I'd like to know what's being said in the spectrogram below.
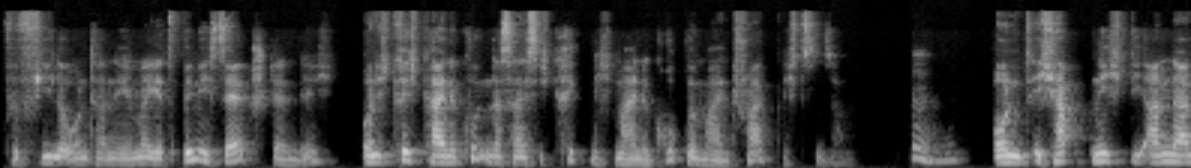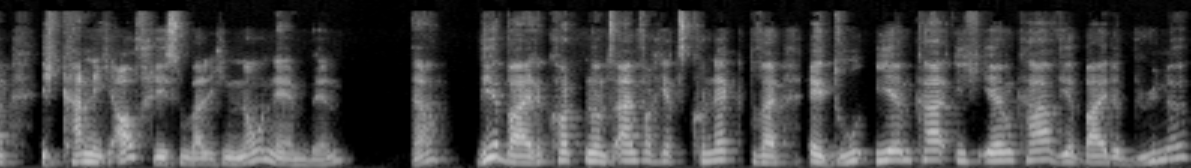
für viele Unternehmer, jetzt bin ich selbstständig und ich kriege keine Kunden. Das heißt, ich kriege nicht meine Gruppe, meinen Tribe nicht zusammen. Mhm. Und ich habe nicht die anderen, ich kann nicht aufschließen, weil ich ein No-Name bin. Ja? Wir beide konnten uns einfach jetzt connecten, weil, ey, du IMK, ich IMK, wir beide Bühne.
